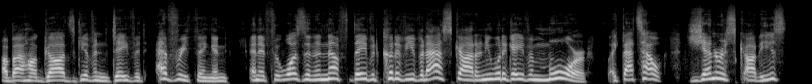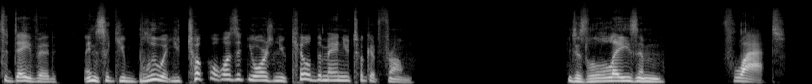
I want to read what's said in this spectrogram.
about how God's given David everything. And, and if it wasn't enough, David could have even asked God and he would have gave him more. Like that's how generous God is to David. And he's like, you blew it. You took what wasn't yours and you killed the man you took it from. He just lays him flat.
